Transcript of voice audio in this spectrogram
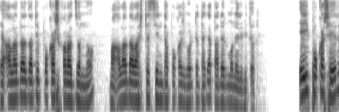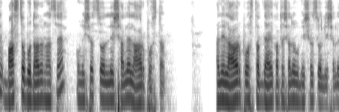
এই আলাদা জাতি প্রকাশ করার জন্য বা আলাদা রাষ্ট্রের চিন্তা প্রকাশ ঘটতে থাকে তাদের মনের ভিতর। এই প্রকাশের বাস্তব উদাহরণ হচ্ছে উনিশশো চল্লিশ সালে লাহোর প্রস্তাব। খালি লাহোর প্রস্তাব দেয় কত সালে? উনিশশো চল্লিশ সালে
